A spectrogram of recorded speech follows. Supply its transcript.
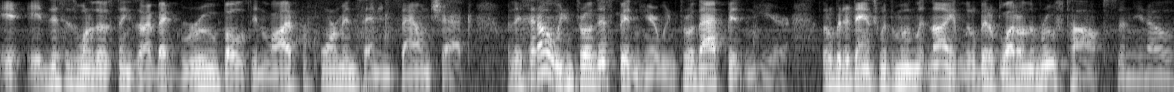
it, it, this is one of those things that I bet grew both in live performance and in sound check. Where they said, oh, we can throw this bit in here, we can throw that bit in here. A little bit of Dancing with the Moonlit Knight, a little bit of Blood on the Rooftops, and, you know,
